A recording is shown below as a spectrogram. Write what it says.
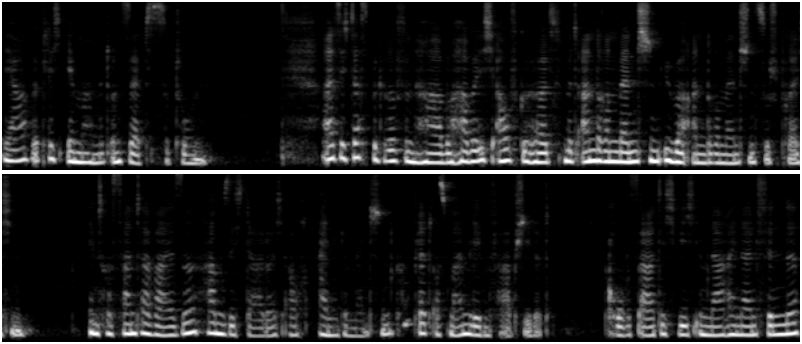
ja wirklich immer mit uns selbst zu tun. Als ich das begriffen habe, habe ich aufgehört, mit anderen Menschen über andere Menschen zu sprechen. Interessanterweise haben sich dadurch auch einige Menschen komplett aus meinem Leben verabschiedet. Großartig, wie ich im Nachhinein finde,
